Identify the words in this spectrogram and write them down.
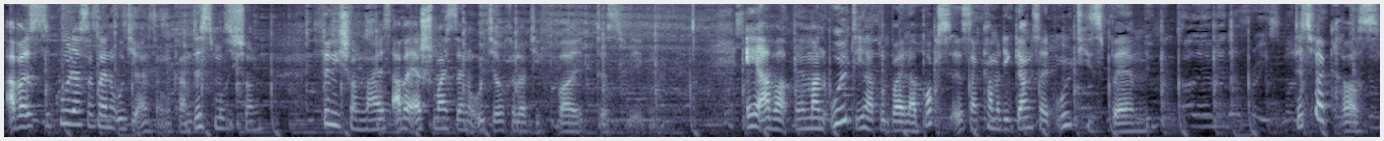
Aber es ist cool, dass er seine Ulti einsammeln kann. Das muss ich schon Finde ich schon nice, aber er schmeißt seine Ulti auch relativ weit, deswegen. Ey, aber wenn man Ulti hat und bei einer Box ist, dann kann man die ganze Zeit Ulti spammen. Das wäre krass.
